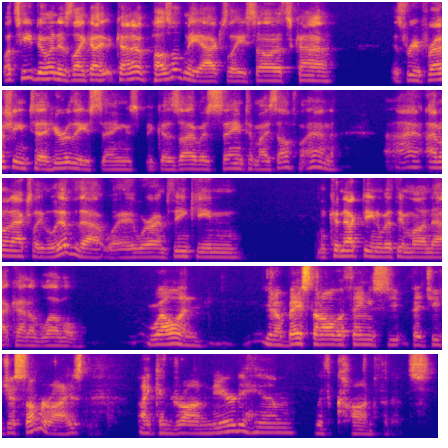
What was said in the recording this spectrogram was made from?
what's he doing is like I kind of puzzled me actually. So it's kind of it's refreshing to hear these things because I was saying to myself, man, I, I don't actually live that way where I'm thinking and connecting with him on that kind of level. Well, and you know, based on all the things you, that you just summarized, I can draw near to him with confidence.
